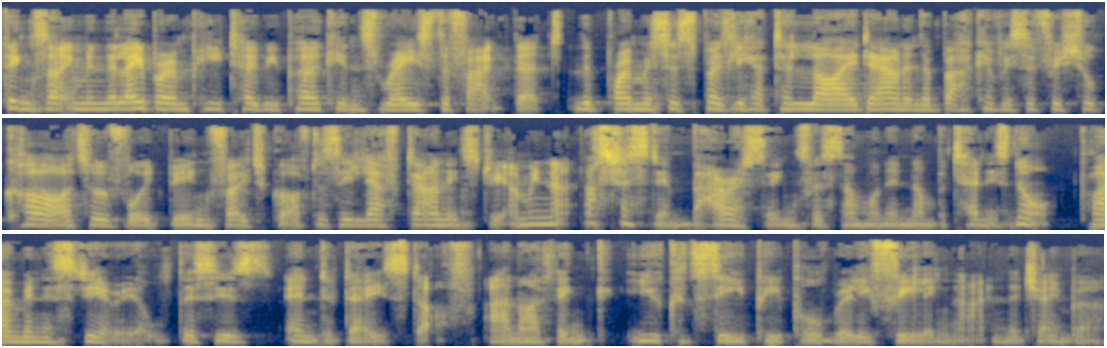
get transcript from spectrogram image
things like, I mean, the Labour MP Toby Perkins raised the fact that the Prime Minister supposedly had to lie down in the back of his official car to avoid being photographed as he left Downing Street. I mean, that's just embarrassing for someone in number 10. It's not prime ministerial. This is end of day stuff. And I think you could see people really feeling that in the chamber.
